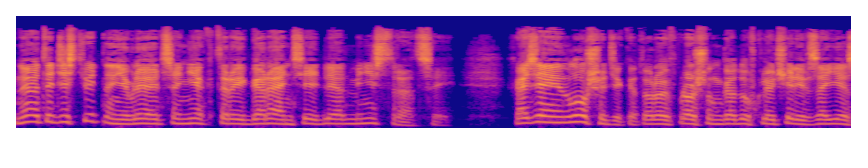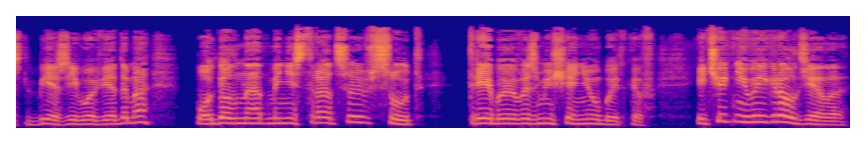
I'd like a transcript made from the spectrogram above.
Но это действительно является некоторой гарантией для администрации. Хозяин лошади, которую в прошлом году включили в заезд без его ведома, подал на администрацию в суд, требуя возмещения убытков, и чуть не выиграл дело.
